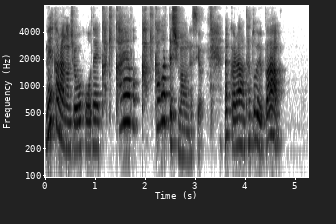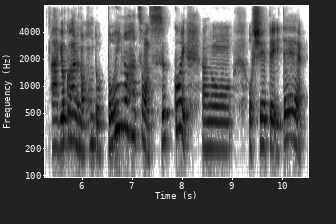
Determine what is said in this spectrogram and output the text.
目からの情報で書き換え、書き換わってしまうんですよ。だから、例えば、あよくあるの、本当母音の発音、すっごい、あの、教えていて、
